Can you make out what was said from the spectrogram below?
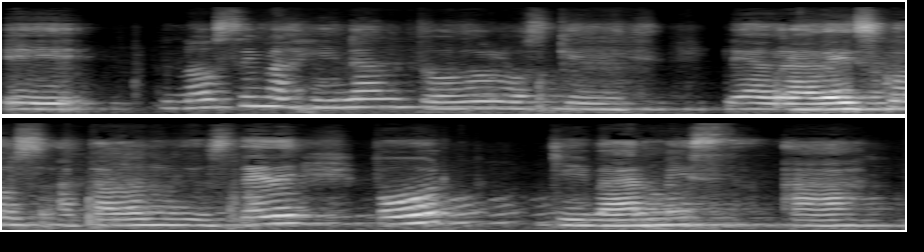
eh, no se imaginan todos los que le agradezco a cada uno de ustedes por llevarme a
